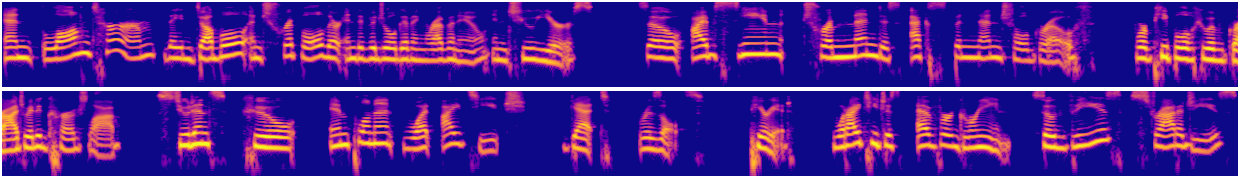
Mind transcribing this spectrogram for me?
And long term, they double and triple their individual giving revenue in two years. So I've seen tremendous exponential growth for people who have graduated Courage Lab, students who implement what I teach get results, period. What I teach is evergreen. So these strategies,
